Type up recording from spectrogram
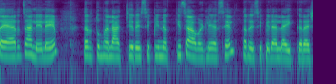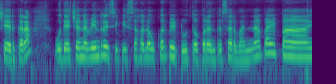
तयार झालेलं आहे. तर तुम्हाला आजची रेसिपी नक्कीच आवडली असेल तर रेसिपीला लाईक करा शेअर करा. उद्याच्या नवीन रेसिपीसह लवकर भेटू. तोपर्यंत सर्वांना बाय बाय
